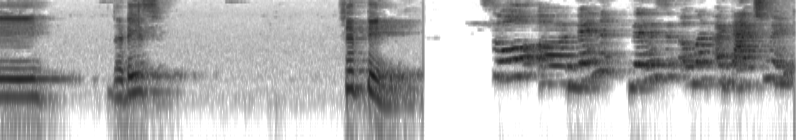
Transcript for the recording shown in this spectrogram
eh, that is 15 So uh, then there is uh, one attachment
